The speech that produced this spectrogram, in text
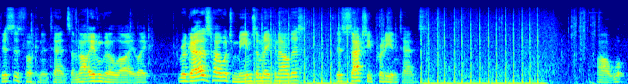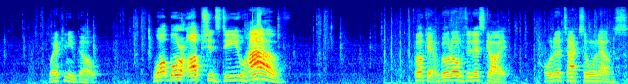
This is fucking intense, I'm not even gonna lie, like, regardless how much memes I'm making out of this, this is actually pretty intense. Oh, wh where can you go? What more options do you have? Fuck it, I'm going over to this guy. I want to attack someone else.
